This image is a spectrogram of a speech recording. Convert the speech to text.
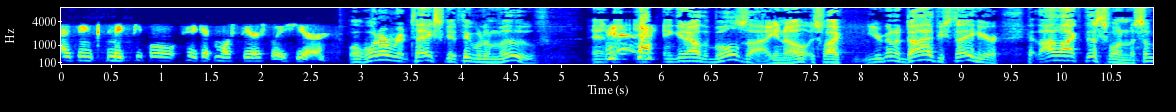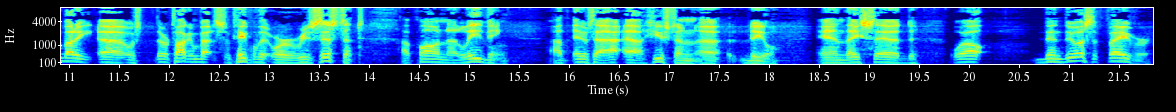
I think, make people take it more seriously here. Well, whatever it takes to get people to move and, and, and get out of the bullseye. You know, it's like you're going to die if you stay here. I like this one. Somebody uh, was they were talking about some people that were resistant upon uh, leaving. Uh, it was a, a Houston uh, deal, and they said, "Well, then do us a favor."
